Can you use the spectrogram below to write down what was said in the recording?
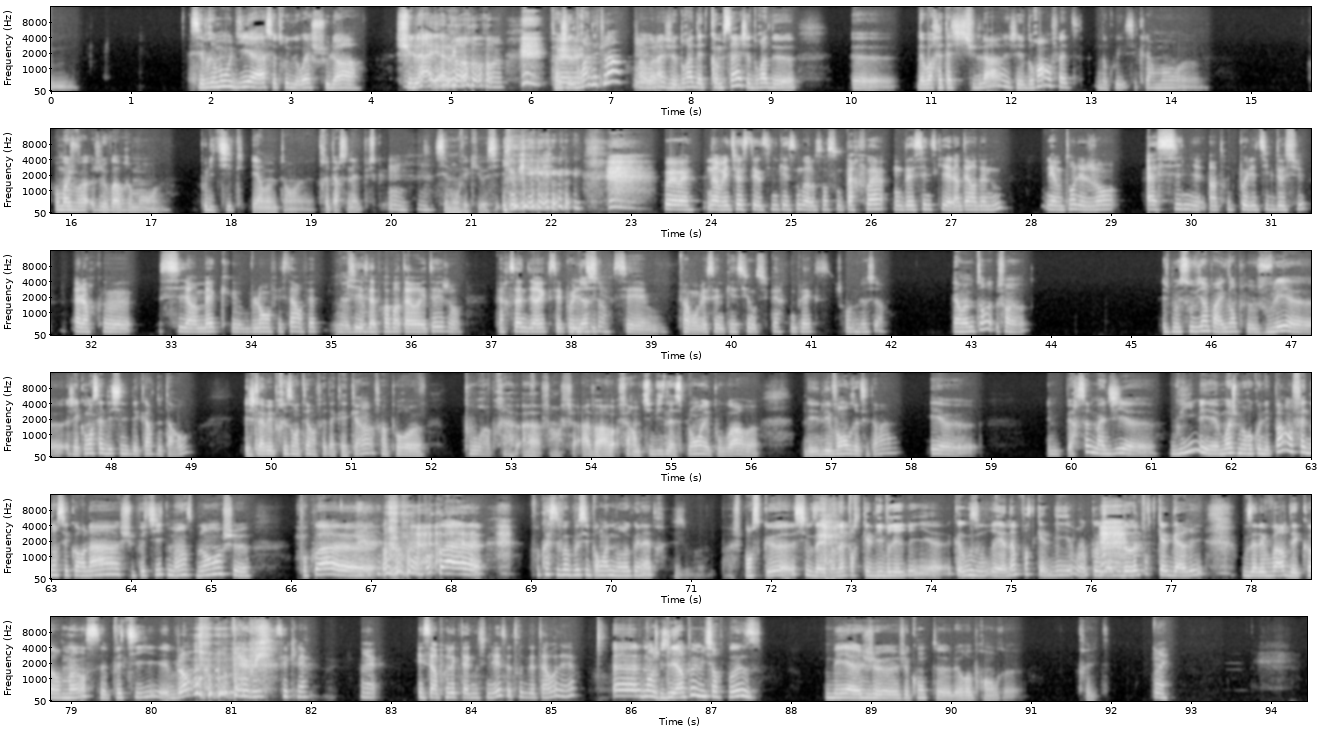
c'est vraiment lié à ce truc de ouais je suis là je suis là et alors enfin j'ai le droit d'être là. Enfin voilà j'ai le droit d'être comme ça j'ai le droit de euh, d'avoir cette attitude là j'ai le droit en fait. Donc oui c'est clairement euh, pour moi je vois je le vois vraiment euh, politique et en même temps euh, très personnel puisque Mm, mm. c'est mon vécu aussi Ouais, ouais. Non, mais tu vois, c'était aussi une question dans le sens où parfois, on dessine ce qui est à l'intérieur de nous, et en même temps, les gens assignent un truc politique dessus, alors que si un mec blanc fait ça, en fait, Mais qui est sa propre intériorité, genre, personne dirait que c'est politique. C'est, enfin bon, mais c'est une question super complexe, je trouve. Bien sûr. Et en même temps, enfin, je me souviens par exemple, je voulais, euh, j'avais commencé à dessiner des cartes de tarot et je l'avais présenté en fait à quelqu'un, enfin pour euh, pour après, enfin faire, avoir- faire un petit business plan et pouvoir euh, les, les vendre, etc. Et euh, une personne m'a dit euh, oui, mais moi je me reconnais pas en fait dans ces corps-là. Je suis petite, mince, blanche. euh, pourquoi euh, pourquoi euh, pourquoi c'est pas possible pour moi de me reconnaître? Bah, Je pense que si vous allez dans n'importe quelle librairie, que vous ouvrez n'importe quel livre, que vous allez dans n'importe quelle galerie, vous allez voir des corps minces, petits et blancs. Ah oui, c'est clair. Ouais. Et c'est un projet que t'as continué, ce truc de tarot, d'ailleurs? Euh, non, je l'ai un peu mis sur pause, mais euh, je, je compte euh, le reprendre euh, très vite.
